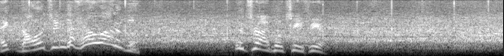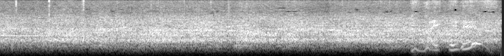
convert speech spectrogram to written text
acknowledging the hell out of the, the tribal chief here. It is.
